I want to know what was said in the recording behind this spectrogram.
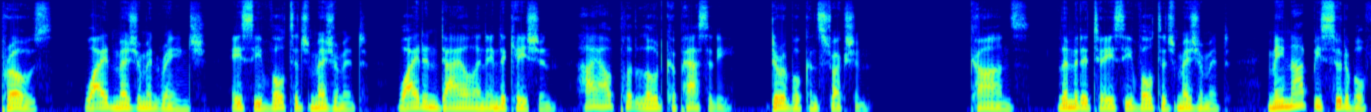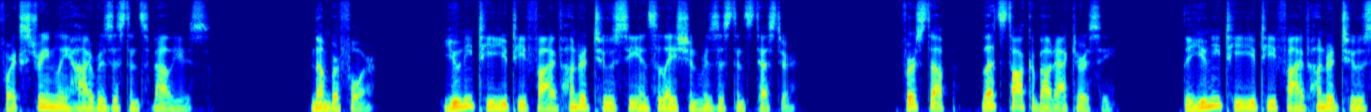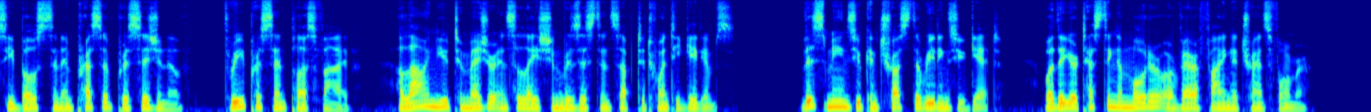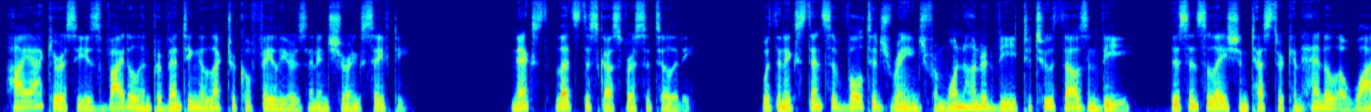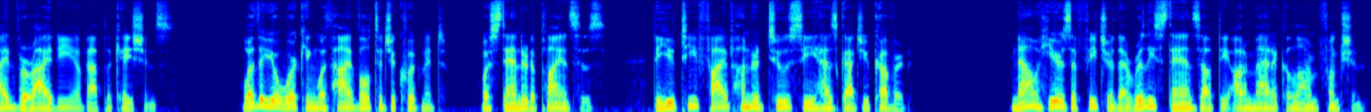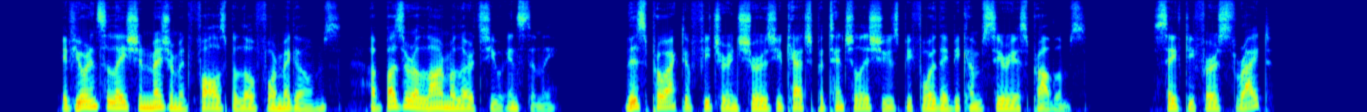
Pros Wide measurement range, AC voltage measurement, widened dial and indication, high output load capacity, durable construction. Cons Limited to AC voltage measurement, may not be suitable for extremely high resistance values. Number 4. Uni-T UT502C Insulation Resistance Tester. First up, let's talk about accuracy. The Uni-T UT502C boasts an impressive precision of 3% plus 5, allowing you to measure insulation resistance up to 20 gigohms. This means you can trust the readings you get, whether you're testing a motor or verifying a transformer. High accuracy is vital in preventing electrical failures and ensuring safety. Next, let's discuss versatility. With an extensive voltage range from 100V to 2000V, this insulation tester can handle a wide variety of applications. Whether you're working with high voltage equipment or standard appliances, the UT502C has got you covered. Now, here's a feature that really stands out the automatic alarm function. If your insulation measurement falls below 4 megohms, a buzzer alarm alerts you instantly. This proactive feature ensures you catch potential issues before they become serious problems. Safety first, right?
